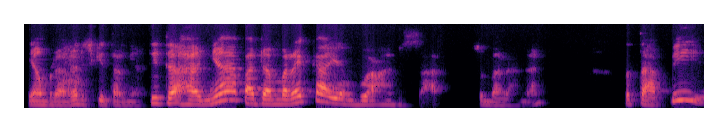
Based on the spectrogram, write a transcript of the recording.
yang berada di sekitarnya. Tidak hanya pada mereka yang buang besar sembarangan, tetapi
